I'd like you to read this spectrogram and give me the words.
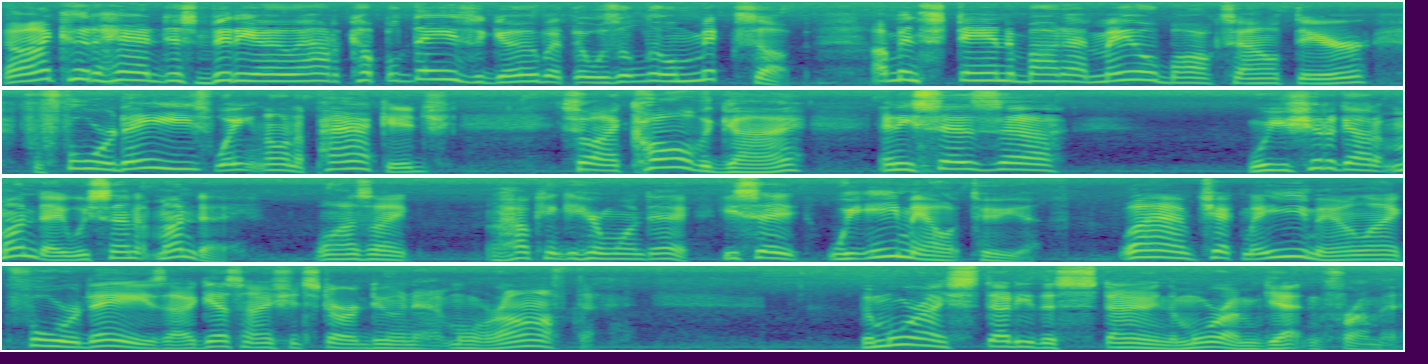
Now, I could have had this video out a couple days ago, but there was a little mix-up. I've been standing by that mailbox out there for four days waiting on a package. So I call the guy and he says, uh, well, you should have got it Monday. We sent it Monday. Well, I was like, how can you get here one day? He said, we email it to you. Well, I haven't checked my email in like four days. I guess I should start doing that more often. The more I study this stone, the more I'm getting from it.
